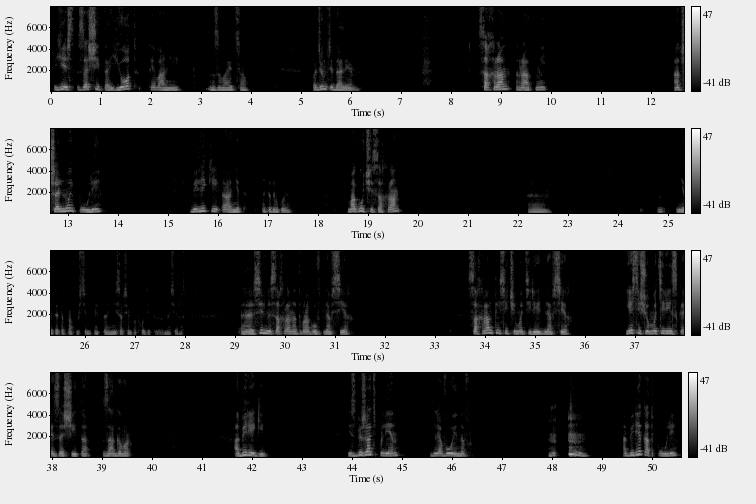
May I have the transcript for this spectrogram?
Есть защита йод Тевани, называется. Пойдемте далее. Сохран ратный. От шальной пули. Великий... А, нет, это другое. Могучий сохран. Э, э, нет, это пропустим. Это не совсем подходит э, на сей раз. Сильный сохран от врагов для всех. Сохран тысячи матерей для всех. Есть еще материнская защита, заговор. Обереги. Избежать плен для воинов. Оберег от пули.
